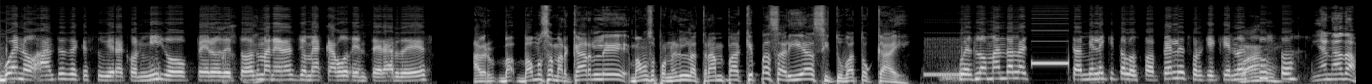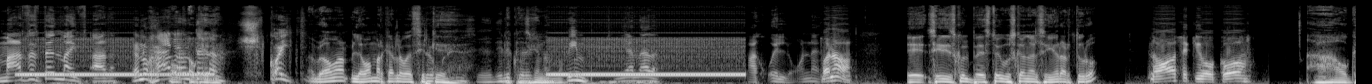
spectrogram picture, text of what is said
Bueno, antes de que estuviera conmigo, pero de todas maneras yo me acabo de enterar de eso. A ver, va- vamos a marcarle, vamos a ponerle la trampa. ¿Qué pasaría si tu vato cae? Pues lo mando a la ch... también le quito los papeles porque que no es justo. Ya nada más, está enmaizada. Está enojada, Oh. Le voy a- marcar, le voy a decir que... Dile que que no. Pim. Ya nada. Pajuelona. Bueno, Eh, sí, disculpe, estoy buscando al señor Arturo. No, se equivocó. Ah, ok.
